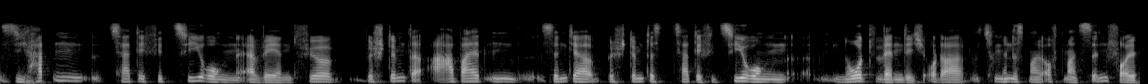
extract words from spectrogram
Sie hatten Zertifizierungen erwähnt. Für bestimmte Arbeiten sind ja bestimmte Zertifizierungen notwendig oder zumindest mal oftmals sinnvoll.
